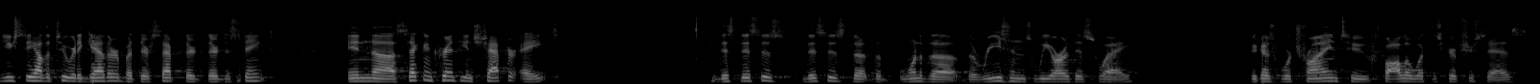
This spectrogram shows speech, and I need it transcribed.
you see how the two are together, but they're, sep- they're, they're distinct? In uh, 2 Corinthians chapter 8, this, this is, this is the, the, one of the, the reasons we are this way, because we're trying to follow what the scripture says.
